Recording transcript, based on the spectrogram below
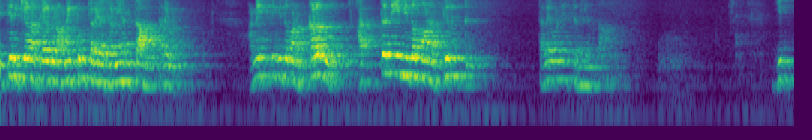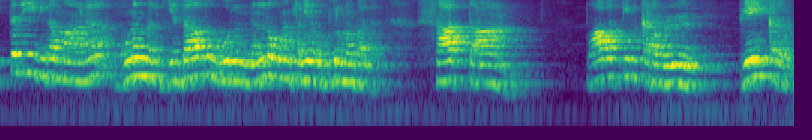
எச்சரிக்கையான செயல்கள் அனைத்தும் தலைவர் சனியன் தான் தலைவன். அனைத்து விதமான களவு அத்தனை விதமான திருட்டு தலைவனே சனியன் தான். இத்தனை விதமான குணங்கள் ஏதாவது ஒரு நல்ல குணம் சனியனுக்கு கொடுத்துருமான்னு பாருங்க. சாத்தான் பாவத்தின் கடவுள் பேய் கடவுள்.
